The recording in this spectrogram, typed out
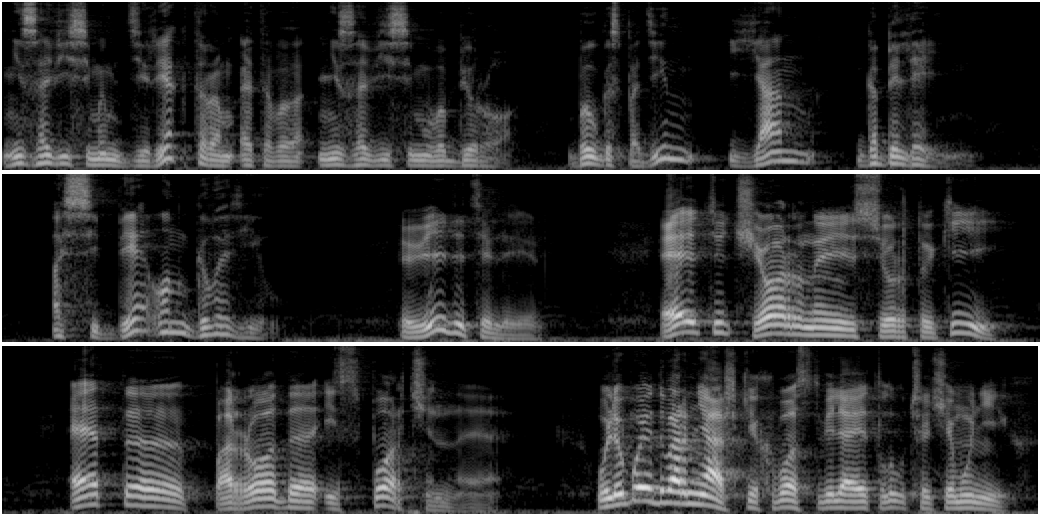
Независимым директором этого независимого бюро был господин Ян Габелейн. О себе он говорил. Видите ли, эти черные сюртуки – это порода испорченная. У любой дворняжки хвост виляет лучше, чем у них.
